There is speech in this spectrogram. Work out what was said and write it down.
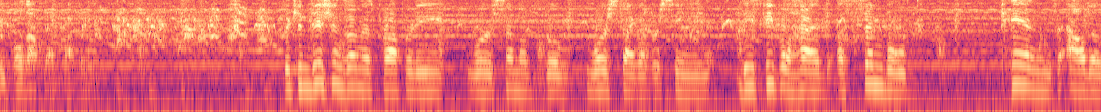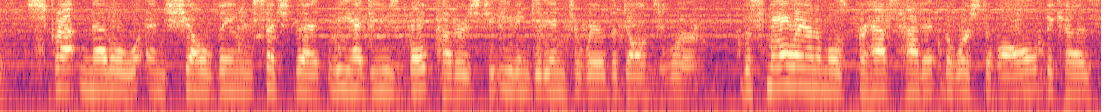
we pulled off that property. The conditions on this property were some of the worst I've ever seen. These people had assembled pins out of scrap metal and shelving such that we had to use bolt cutters to even get into where the dogs were. The small animals perhaps had it the worst of all because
